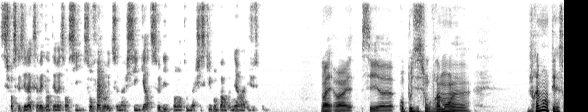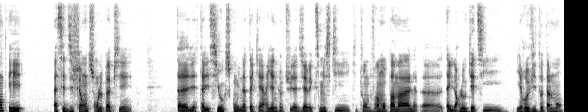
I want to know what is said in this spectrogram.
Je pense que c'est là que ça va être intéressant. S'ils sont favoris de ce match, s'ils gardent ce lead pendant tout le match, est-ce qu'ils vont parvenir à aller jusqu'au bout? Ouais, ouais, c'est euh, opposition vraiment, euh, vraiment intéressante et assez différente sur le papier. T'as as les Seahawks qui ont une attaque aérienne, comme tu l'as dit, avec Smith qui, tourne vraiment pas mal. Euh, Tyler Lockett, il revit totalement.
